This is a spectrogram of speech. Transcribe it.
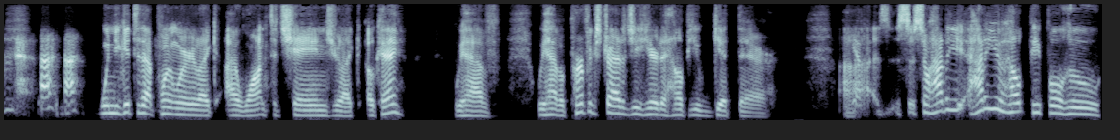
when you get to that point where you're like, I want to change, you're like, okay, we have we have a perfect strategy here to help you get there. Uh, so, so how do you how do you help people who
